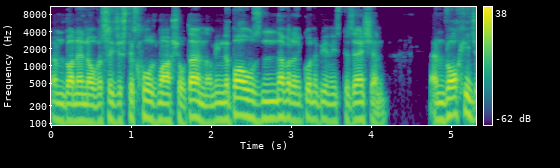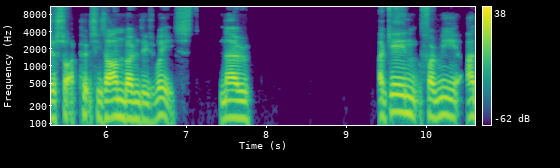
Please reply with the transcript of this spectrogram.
and run in, obviously, just to close Marshall down. I mean, the ball's never going to be in his possession. And Rocky just sort of puts his arm round his waist. Now, again, for me, I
